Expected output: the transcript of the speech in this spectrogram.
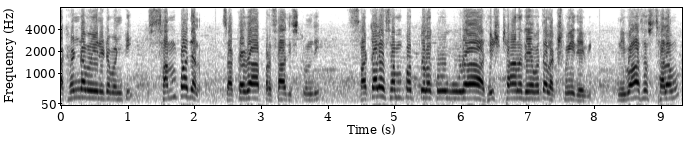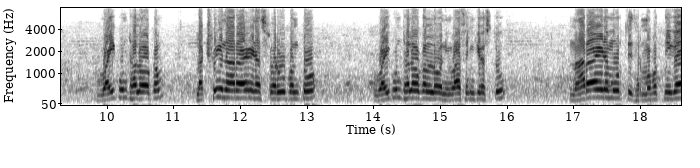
అఖండమైనటువంటి సంపదను చక్కగా ప్రసాదిస్తుంది. సకల సంపత్తులకు కూడా అధిష్టాన దేవత లక్ష్మీదేవి. నివాస స్థలం వైకుంఠలోకం లక్ష్మీనారాయణ స్వరూపంతో వైకుంఠలోకంలో నివాసం చేస్తూ నారాయణమూర్తి ధర్మపత్నిగా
